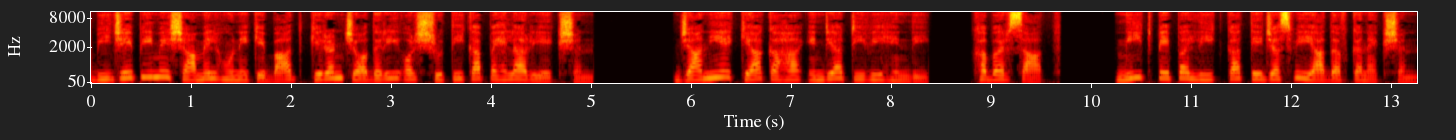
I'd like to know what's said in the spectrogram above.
बीजेपी में शामिल होने के बाद किरण चौधरी और श्रुति का पहला रिएक्शन जानिए क्या कहा इंडिया टीवी हिंदी। खबर सात। नीट पेपर लीक का Tejashwi Yadav connection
